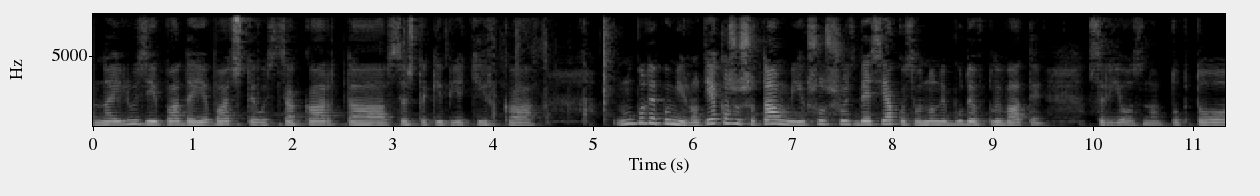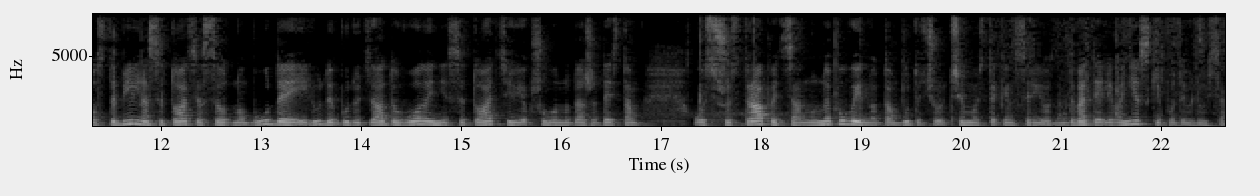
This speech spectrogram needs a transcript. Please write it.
На ілюзії падає, бачите, ось ця карта, все ж таки п'ятірка. Ну, буде помірно. От я кажу, що там, якщо щось десь якось, воно не буде впливати серйозно. Тобто стабільна ситуація все одно буде, і люди будуть задоволені ситуацією, якщо воно навіть десь там ось щось трапиться, ну не повинно там бути чимось таким серйозним. Давайте я Ліванівський подивлюся.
